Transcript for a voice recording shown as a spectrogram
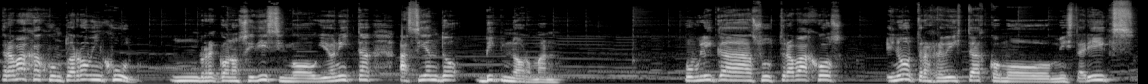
trabaja junto a Robin Hood, un reconocidísimo guionista, haciendo Big Norman. Publica sus trabajos en otras revistas como Mr. X,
